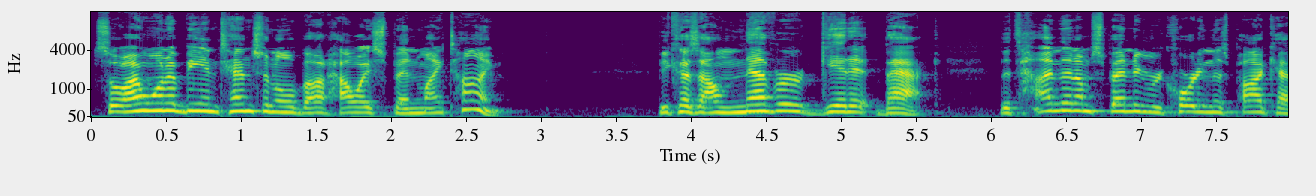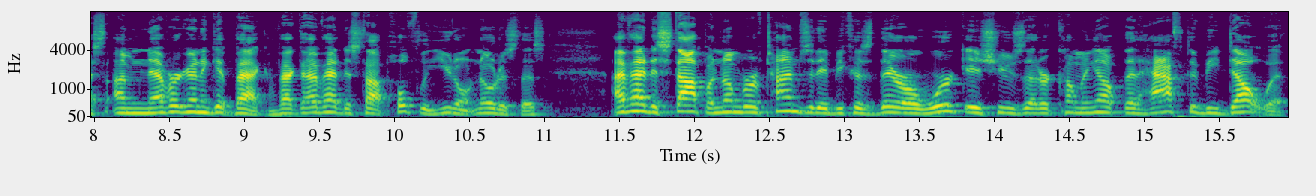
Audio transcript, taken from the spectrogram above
So I want to be intentional about how I spend my time because I'll never get it back. The time that I'm spending recording this podcast, I'm never going to get back. In fact, I've had to stop. Hopefully, you don't notice this. I've had to stop a number of times today because there are work issues that are coming up that have to be dealt with.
